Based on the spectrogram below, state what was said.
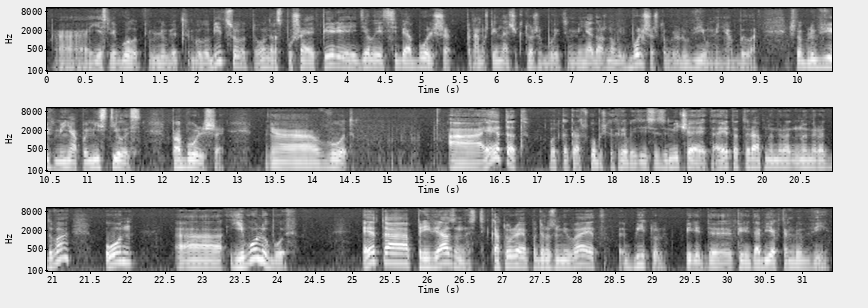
А, если голубь любит голубицу, то он распушает перья и делает себя больше, потому что иначе кто же будет? Меня должно быть больше, чтобы любви у меня было, чтобы любви в меня поместилось побольше. А, вот. А этот, вот как раз в скобочках Рэба здесь и замечает, а этот раб номер, номер два, он, а, его любовь, это привязанность, которая подразумевает битуль, перед, э, перед объектом любви,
